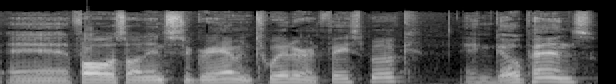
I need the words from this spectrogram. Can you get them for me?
And follow us on Instagram and Twitter and Facebook. And go Pens.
